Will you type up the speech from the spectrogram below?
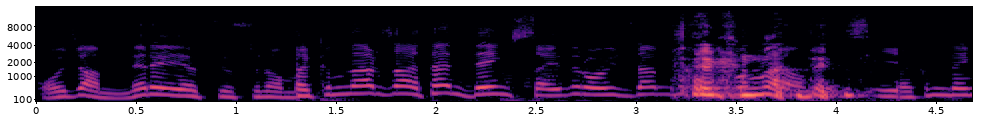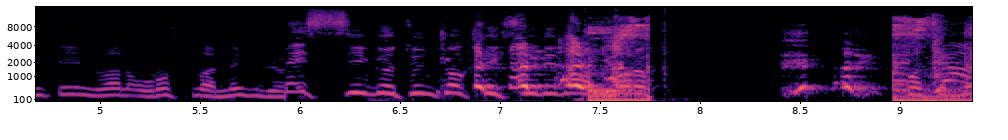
Hocam nereye yatıyorsun ama? Takımlar zaten denk sayılır o yüzden Takımlar denk. Takım denk değil mi lan orospular ne gülüyor? Messi götün çok seksi dedi. Onlara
